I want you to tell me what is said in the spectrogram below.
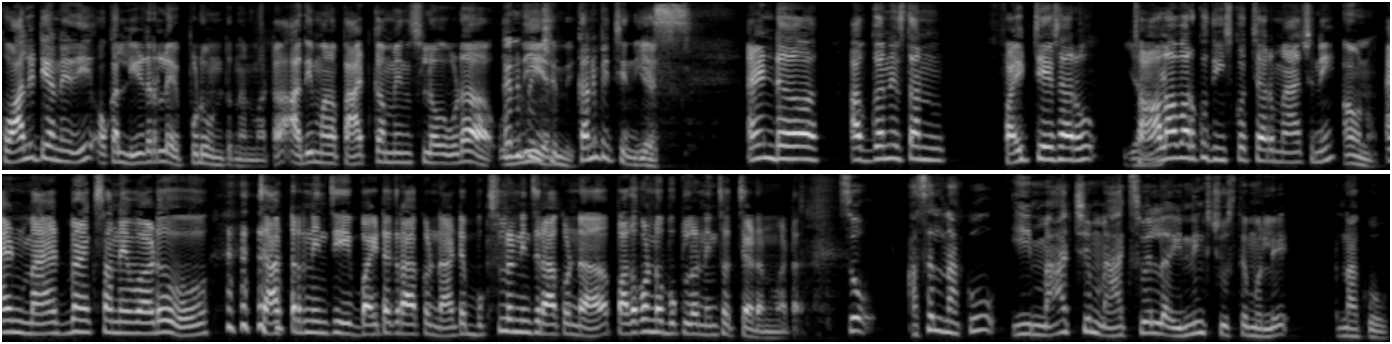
క్వాలిటీ అనేది ఒక లీడర్లో ఎప్పుడు ఉంటుంది అనమాట అది మన ప్యాట్ కమిన్స్లో కూడా ఉంది. కనిపించింది. కనిపించింది ఎస్ అండ్ ఆఫ్ఘనిస్తాన్ ఫైట్ చేశారు. చాలా వరకు తీసుకొచ్చారు మ్యాచ్ని. అవును. అండ్ మ్యాడ్ మ్యాక్స్ అనేవాడు చాప్టర్ నుంచి బయటకు రాకుండా అంటే బుక్స్లో నుంచి రాకుండా పదకొండో బుక్లో నుంచి వచ్చాడు అనమాట సో అసలు నాకు ఈ మ్యాచ్ మ్యాక్స్వెల్ ఇన్నింగ్స్ చూస్తే మురళి నాకు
